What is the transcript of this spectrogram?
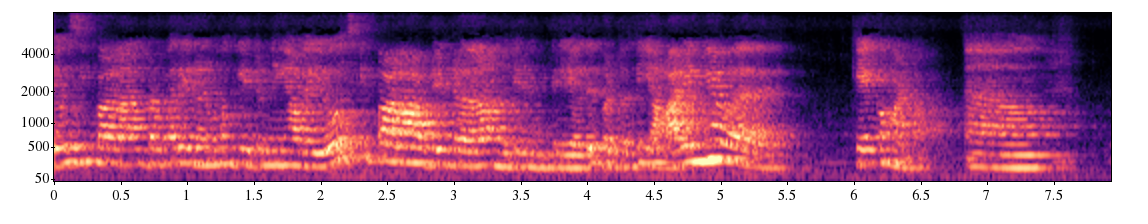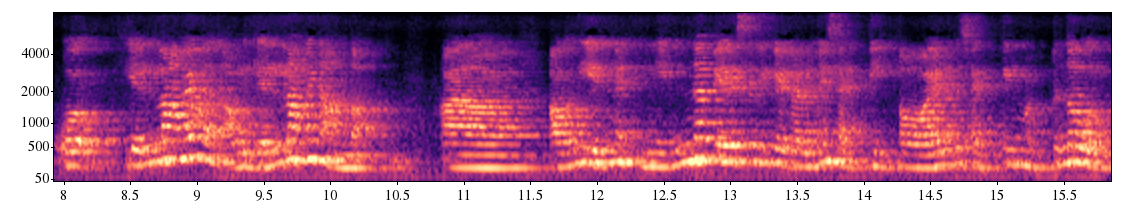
யோசிப்பாளான்ற மாதிரி என்னமோ கேட்டிருந்தீங்க. அவள் யோசிப்பாளா அப்படின்றதெல்லாம் வந்துட்டு எனக்கு தெரியாது. பட் வந்து யாரையுமே அவ கேட்க மாட்டான் எல்லாமே வந்து அவளுக்கு எல்லாமே நான் தான். அவ வந்து என்ன நீ என்ன பேசுறது கேட்டாலுமே சக்தி. அவ வாயிலிருந்து சக்தி மட்டும்தான் வரும்.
